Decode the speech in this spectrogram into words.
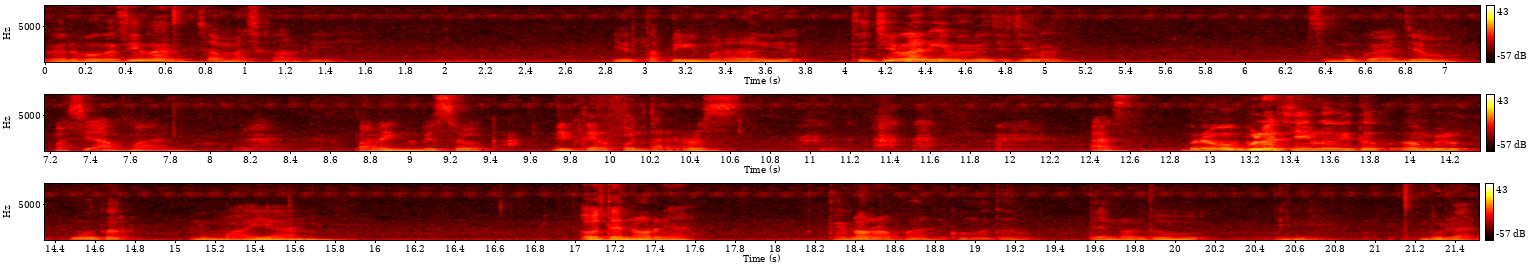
Nggak ada penghasilan? Sama sekali. Ya tapi gimana lagi ya? Cicilan gimana cicilan? Semoga aja masih aman. Paling besok ditelepon terus. As berapa bulan sih lu itu ambil motor lumayan. Oh tenornya. Tenor apaan? Gua nggak tahu. Tenor tuh ini bulan.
